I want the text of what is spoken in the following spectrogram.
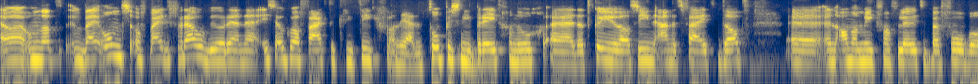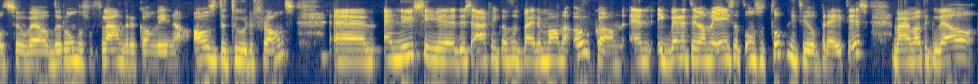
Uh, omdat bij ons, of bij de vrouwenwielrennen, is ook wel vaak de kritiek van... ja, de top is niet breed genoeg. Uh, dat kun je wel zien aan het feit dat uh, een Annemiek van Vleuten bijvoorbeeld... zowel de Ronde van Vlaanderen kan winnen als de Tour de France. Um, en nu zie je dus eigenlijk dat het bij de mannen ook kan. En ik ben het er wel mee eens dat onze top niet heel breed is. Maar wat ik wel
